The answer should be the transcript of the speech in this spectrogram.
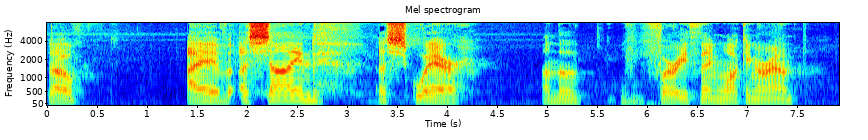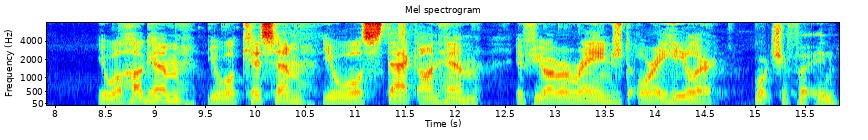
So, I have assigned a square on the furry thing walking around. You will hug him, you will kiss him, you will stack on him if you are a ranged or a healer. Watch your foot in.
